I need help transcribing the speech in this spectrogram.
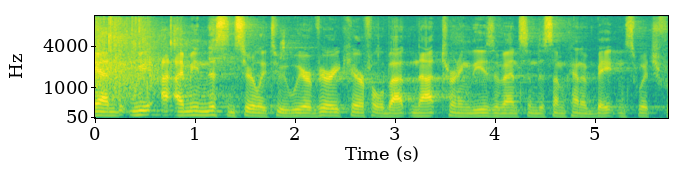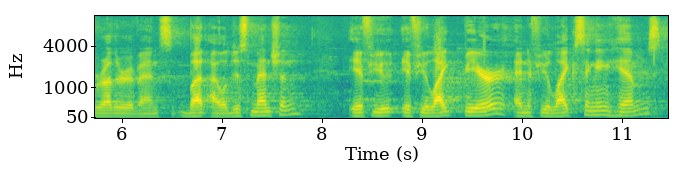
And we, I mean this sincerely too, we are very careful about not turning these events into some kind of bait and switch for other events. But I will just mention if you, if you like beer and if you like singing hymns,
